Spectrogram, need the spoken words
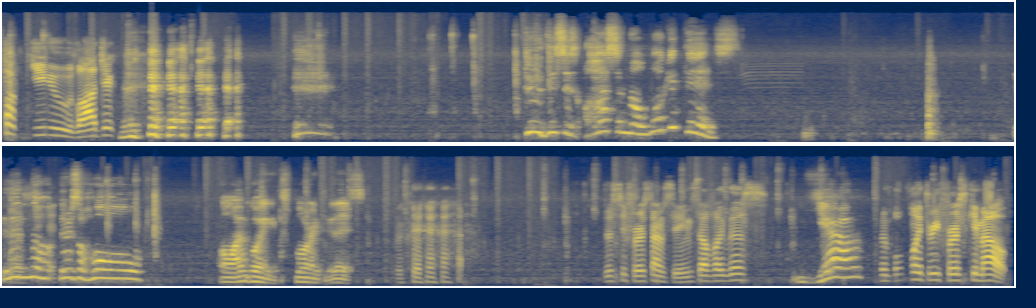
Fuck you, logic. Dude, this is awesome though. Look at this. And then the, there's a whole. Oh, I'm going exploring through this. this your first time seeing stuff like this? Yeah. When 1.3 first came out,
